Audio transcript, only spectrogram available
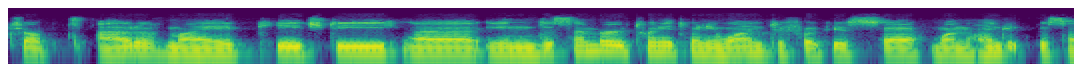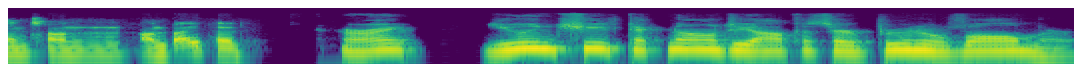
dropped out of my PhD uh, in December 2021 to focus uh, 100% on on biped. All right, you and Chief Technology Officer Bruno Vollmer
